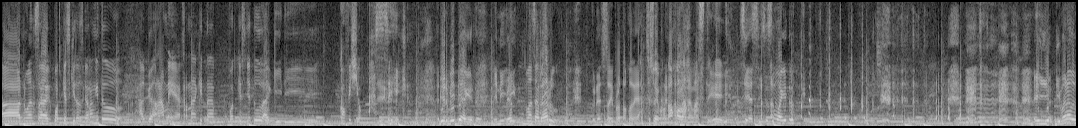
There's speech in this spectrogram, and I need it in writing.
uh, nuansa podcast kita sekarang itu agak rame ya karena kita podcastnya tuh lagi di coffee shop. Asik. Biar beda gitu. Ini- Biar ini- nuansa baru. Udah sesuai protokol ya? sesuai protokol. lah pasti. Iya sih sesuai itu. Eh iya gimana lu?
